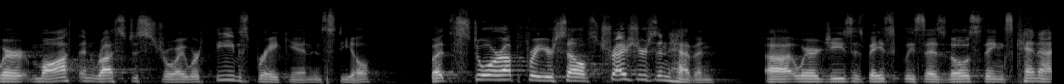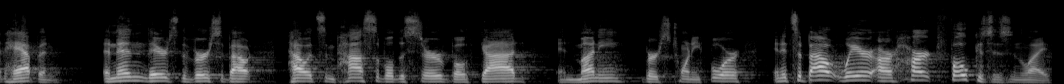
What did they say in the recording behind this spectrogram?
where moth and rust destroy, where thieves break in and steal, but store up for yourselves treasures in heaven uh, where Jesus basically says those things cannot happen. And then there's the verse about how it's impossible to serve both God and money, verse 24. And it's about where our heart focuses in life.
